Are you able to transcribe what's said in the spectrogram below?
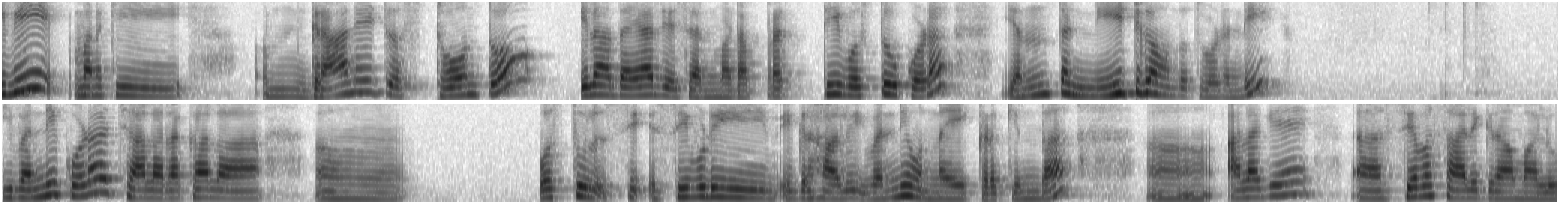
ఇవి మనకి గ్రానైట్ స్టోన్తో ఇలా తయారు చేశారనమాట ప్రతి వస్తువు కూడా ఎంత నీట్గా ఉందో చూడండి. ఇవన్నీ కూడా చాలా రకాల వస్తువులు శి శివుడి విగ్రహాలు ఇవన్నీ ఉన్నాయి ఇక్కడ కింద. అలాగే శివ సాలిగ్రామాలు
